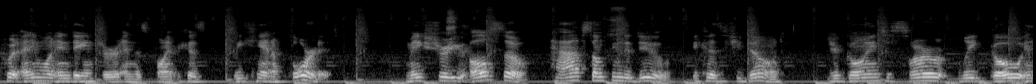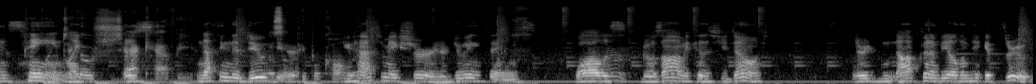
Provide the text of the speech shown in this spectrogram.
put anyone in danger in this point because we can't afford it. Make sure you also have something to do because if you don't, you're going to slowly go insane. Like go shack happy, nothing to do some here. people call You it. have to make sure you're doing things while this Mm-hmm. goes on because if you don't, you're not going to be able to make it through.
